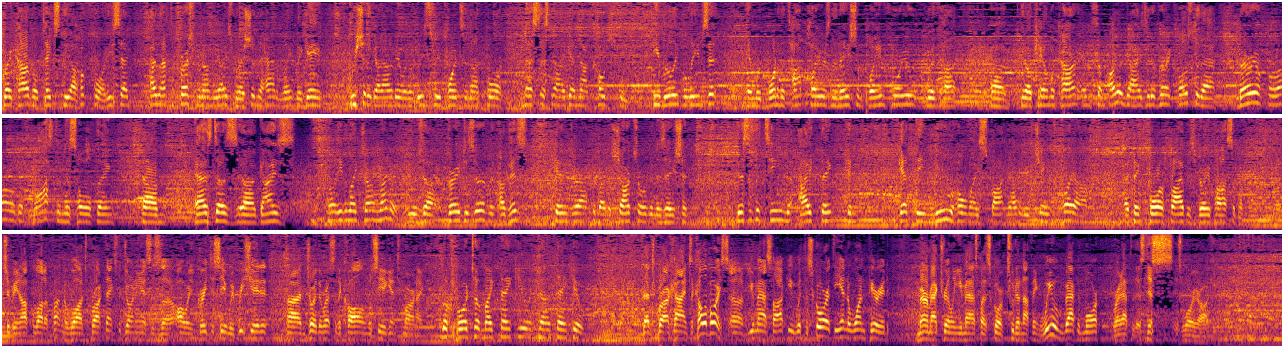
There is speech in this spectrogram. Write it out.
Greg Carvel takes the uh, hook for it. He said, I left the freshman on the ice when I shouldn't have had him late in the game. We should have got out of there with at least three points and not four. And that's just, not, again, not coach speak. He really believes it. And with one of the top players in the nation playing for you, with, uh, uh, you know, Cale Makar and some other guys that are very close to that, Mario Ferraro gets lost in this whole thing, um, as does uh, guys well, even like John Leonard, who's uh, very deserving of his getting drafted by the Sharks organization. This is the team that I think can get the new home ice spot now that we've changed playoffs I think four or five is very possible. Well, it should be an awful lot of fun to watch. Brock, thanks for joining us. It's uh, always great to see you. We appreciate it. Uh, enjoy the rest of the call, and we'll see you again tomorrow night. Look forward to it, Mike. Thank you, and John, thank you. That's Brock Hines, the color voice of UMass hockey, with the score at the end of one period. Merrimack trailing UMass by the score of two to nothing. We will be back with more right after this. This is Warrior Hockey.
